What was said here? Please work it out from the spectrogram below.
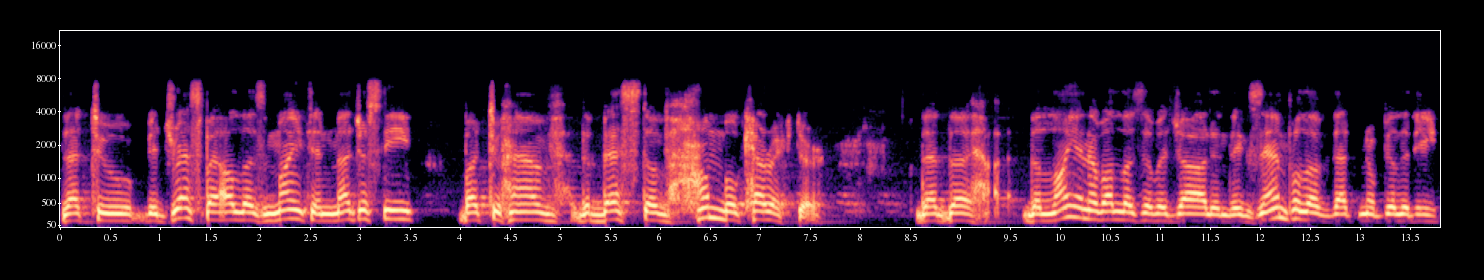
that to be dressed by Allah's might and majesty but to have the best of humble character that the, the lion of Allah and the example of that nobility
